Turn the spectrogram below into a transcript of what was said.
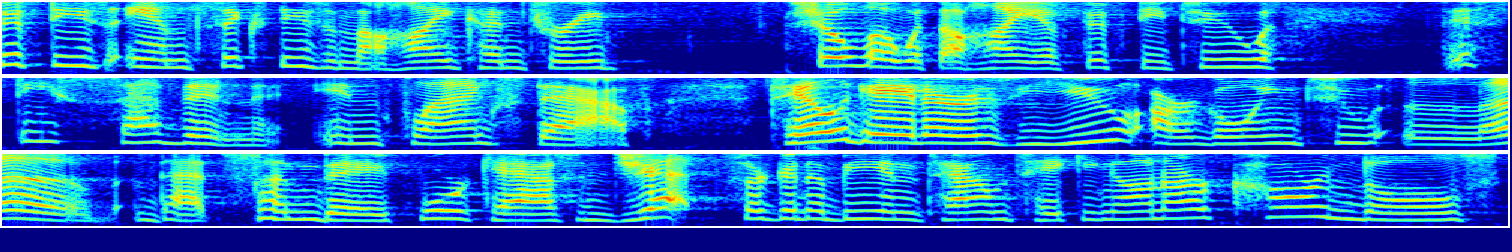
50s and 60s in the high country. Show Low with a high of 52, 57 in Flagstaff. Tailgaters, you are going to love that Sunday forecast. Jets are going to be in town taking on our Cardinals.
